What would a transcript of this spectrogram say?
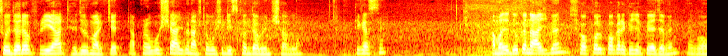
সৌদি আরব রিয়াদ হেজুর মার্কেট। আপনারা অবশ্যই আসবেন, আসলে অবশ্যই ডিসকাউন্ট দেবো ইনশাল্লাহ ঠিক আছে? আমাদের দোকানে আসবেন, সকল প্রকারের খেজুর পেয়ে যাবেন এবং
